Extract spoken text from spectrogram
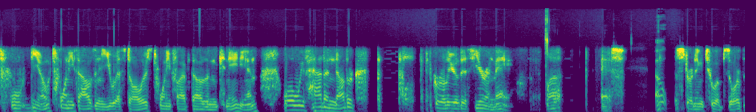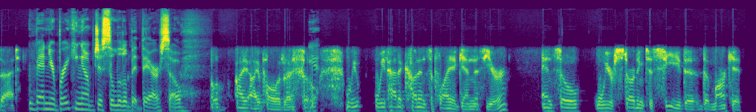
tw- you know, 20,000 US dollars, 25,000 Canadian. Well, we've had another earlier this year in May. Oh. starting to absorb that. Ben, you're breaking up just a little bit there. So, Oh, I, I apologize. So we we've had a cut in supply again this year, and so we're starting to see the the market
